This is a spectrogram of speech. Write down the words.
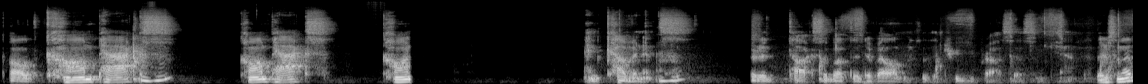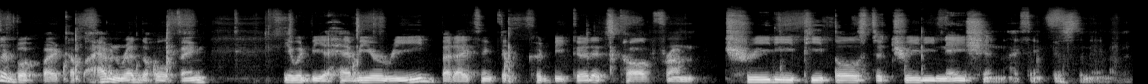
called Compacts. Mm-hmm. Compacts. Con- and covenants. Uh-huh. Sort of talks about the development of the treaty process in Canada. There's another book by a couple. I haven't read the whole thing. It would be a heavier read, but I think it could be good. It's called From Treaty Peoples to Treaty Nation, I think is the name of it.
